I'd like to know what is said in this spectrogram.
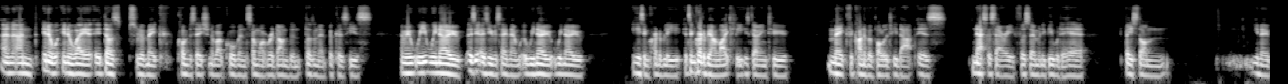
and and in a in a way, it does sort of make conversation about Corbyn somewhat redundant, doesn't it? Because he's, I mean, we we know as as you were saying, then we know we know he's incredibly it's incredibly unlikely he's going to make the kind of apology that is necessary for so many people to hear, based on you know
